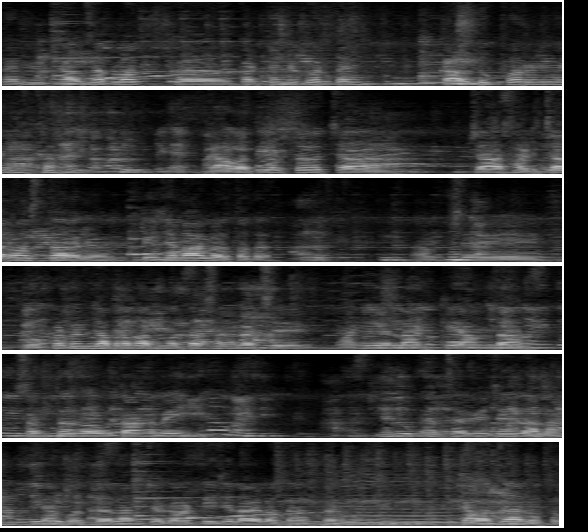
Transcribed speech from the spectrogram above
तर मी कालचा ब्लॉग कंटिन्यू करतोय. काल दुपारून मी गावात गेलो तर चा चार साडेचार वाजता डीजे लावला होता तर आमचे भोकरदन जाफराबाद मतदारसंघाचे माननीय लाडके आमदार संतोषभाऊ दानवे यांचा विजय झाला. त्याबद्दल आमच्या गावात डीजे लावला होता. तर मी गावात जायला होतो.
